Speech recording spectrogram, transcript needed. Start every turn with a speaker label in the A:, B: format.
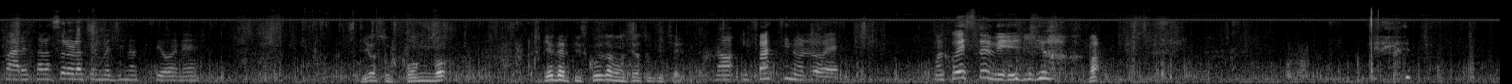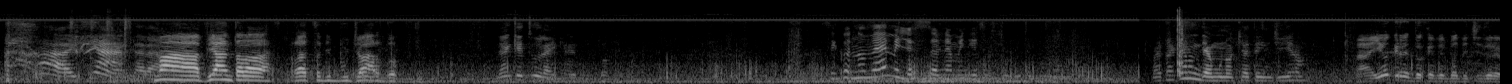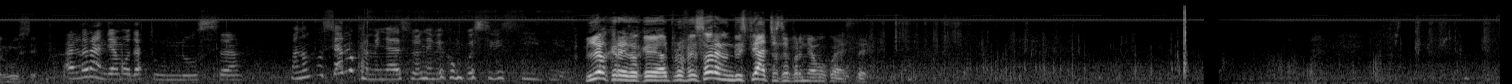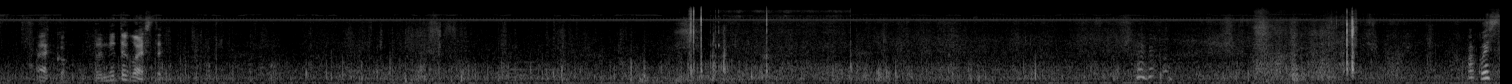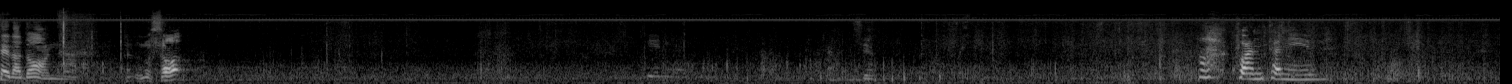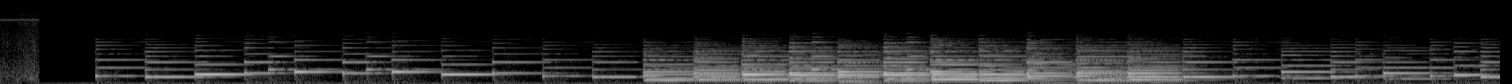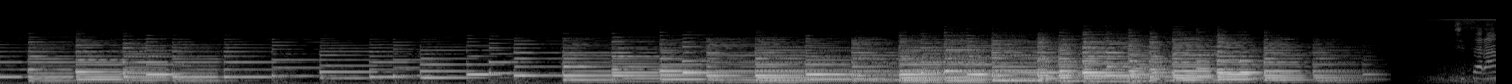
A: preoccupare, sarà solo la tua immaginazione.
B: Io suppongo chiederti scusa non sia sufficiente.
A: No, infatti non lo è. Ma questo è meglio.
B: Ma
C: Dai, piantala.
B: Ma piantala, razza di bugiardo.
C: Neanche tu l'hai creduto.
D: Secondo me è meglio se torniamo indietro subito.
C: Ma perché non diamo un'occhiata in giro?
B: Ma io credo che debba decidere Russi.
A: Allora andiamo da Tunnus.
D: Ma non possiamo camminare sulla neve con questi vestiti.
B: Io credo che al professore non dispiace se prendiamo queste. Ecco, prendete queste.
C: Questa è da donna.
B: Lo so.
C: Sì.
D: Ah, quanta neve.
